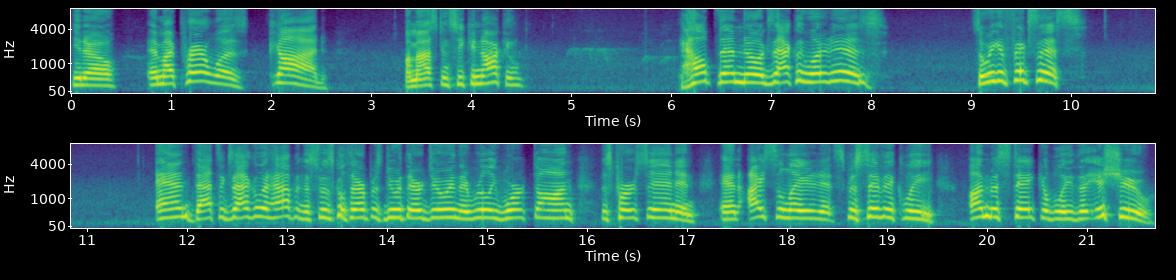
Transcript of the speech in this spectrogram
you know, and my prayer was, God, I'm asking, seeking, knocking. Help them know exactly what it is so we can fix this. And that's exactly what happened. This physical therapist knew what they were doing. They really worked on this person and, and isolated it specifically, unmistakably, the issue.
